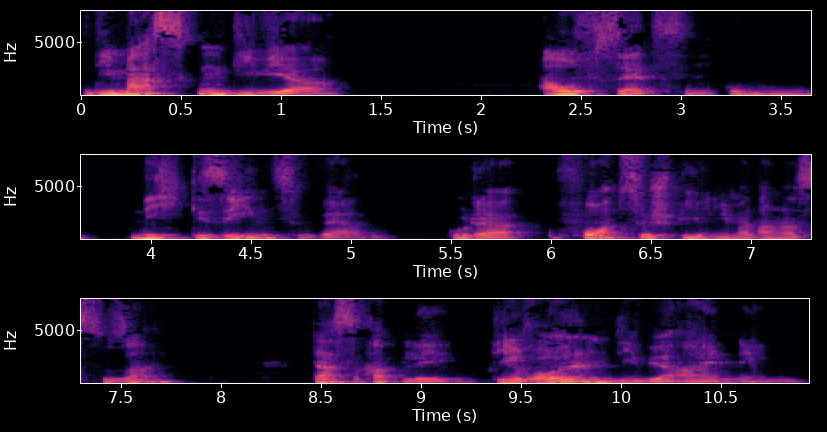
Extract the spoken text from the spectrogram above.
die Masken, die wir aufsetzen, um nicht gesehen zu werden oder vorzuspielen, jemand anders zu sein. Das ablegen, die Rollen, die wir einnehmen,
